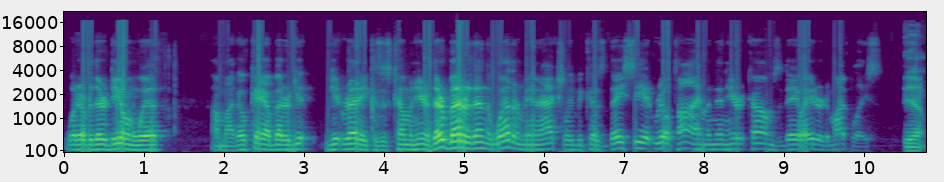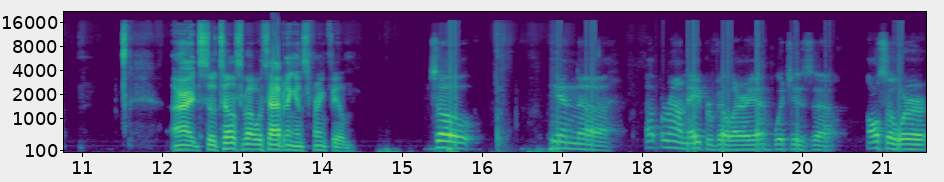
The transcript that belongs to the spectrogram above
whatever they're dealing with, I'm like, okay, I better get get ready because it's coming here. They're better than the weathermen actually because they see it real time, and then here it comes a day later to my place. Yeah. All right. So tell us about what's happening in Springfield. So, in uh, up around Naperville area, which is uh, also where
